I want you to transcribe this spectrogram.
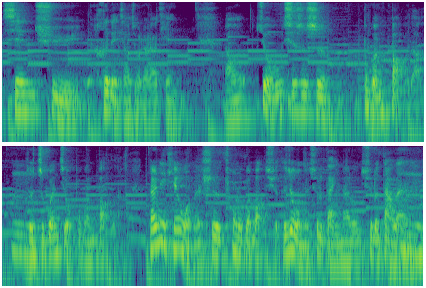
先去喝点小酒聊聊天，然后居酒屋其实是不管饱的，嗯。就只管酒不管饱的。但是那天我们是冲着管饱去的，就我们去了大姨妈路，去了大丸，嗯。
